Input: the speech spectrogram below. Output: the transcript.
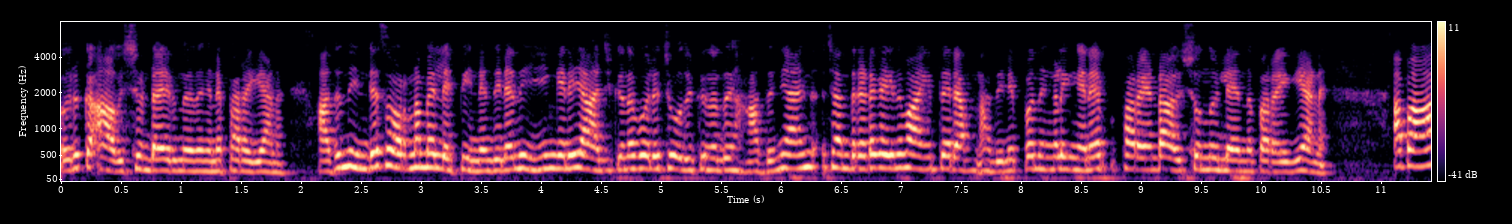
ഒരു ആവശ്യം ഉണ്ടായിരുന്നു എന്നിങ്ങനെ പറയുകയാണ്. അത് നിന്റെ സ്വർണമല്ലേ പിന്നെന്തിനാ നീ ഇങ്ങനെ യാചിക്കുന്ന പോലെ ചോദിക്കുന്നത്? അത് ഞാൻ ചന്ദ്രയുടെ കയ്യിൽ നിന്ന് വാങ്ങിത്തരാം. അതിനിപ്പോൾ നിങ്ങൾ ഇങ്ങനെ പറയേണ്ട ആവശ്യമൊന്നുമില്ല എന്ന് പറയുകയാണ്. അപ്പോൾ ആ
